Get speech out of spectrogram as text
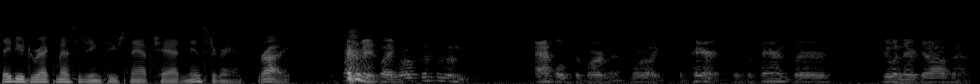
they do direct messaging through Snapchat and Instagram. right. part of is like, well, this isn't Apple's department. It's more like the parents. If the parents are doing their job and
